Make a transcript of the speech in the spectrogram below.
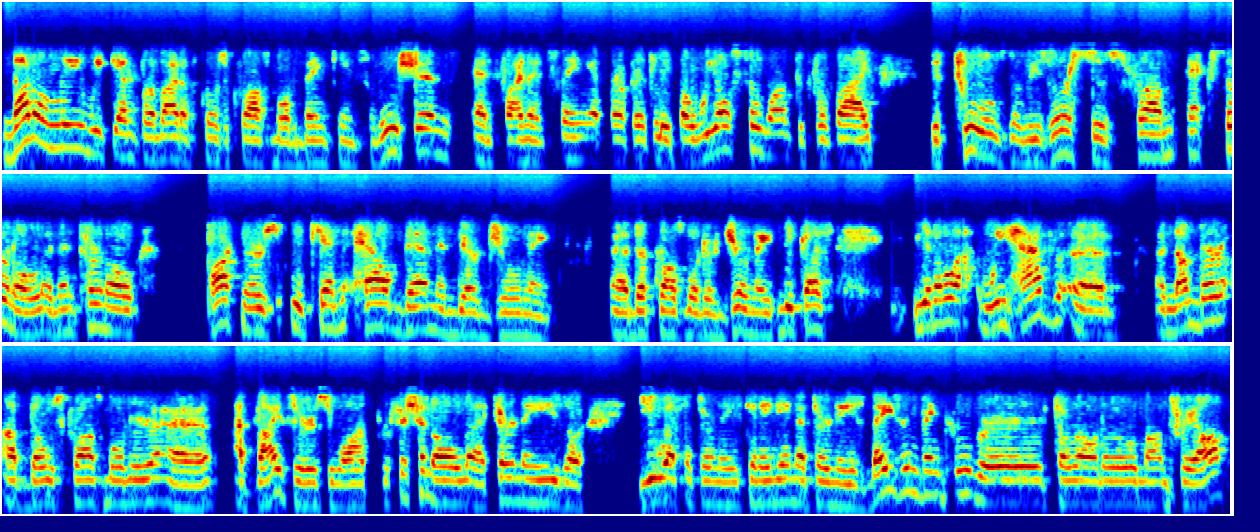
not only we can provide, of course, cross-border banking solutions and financing appropriately, but we also want to provide the tools, the resources from external and internal partners who can help them in their journey, uh, the cross-border journey. Because, you know, we have uh, a number of those cross-border uh, advisors who are professional attorneys or U.S. attorneys, Canadian attorneys based in Vancouver, Toronto, Montreal,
